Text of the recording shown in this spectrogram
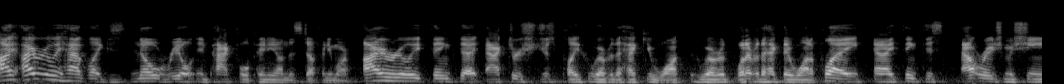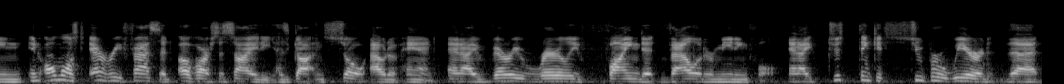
I, I really have like no real impactful opinion on this stuff anymore. I really think that actors should just play whoever the heck you want, whoever, whatever the heck they want to play. And I think this outrage machine in almost every facet of our society has gotten so out of hand. And I very rarely find it valid or meaningful. And I just think it's super weird that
